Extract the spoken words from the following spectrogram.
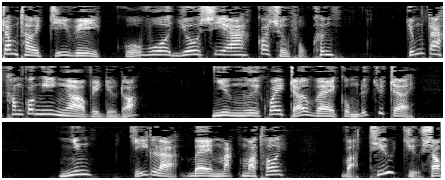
Trong thời trị vì của vua Josiah có sự phục hưng, chúng ta không có nghi ngờ về điều đó. Nhiều người quay trở về cùng Đức Chúa Trời, nhưng chỉ là bề mặt mà thôi và thiếu chiều sâu.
